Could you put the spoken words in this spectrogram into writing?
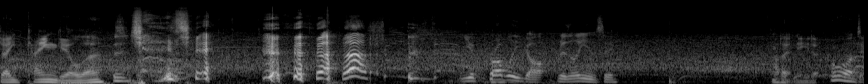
Jade Cargill there. you probably got resiliency. I don't need it. Oh, I do.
